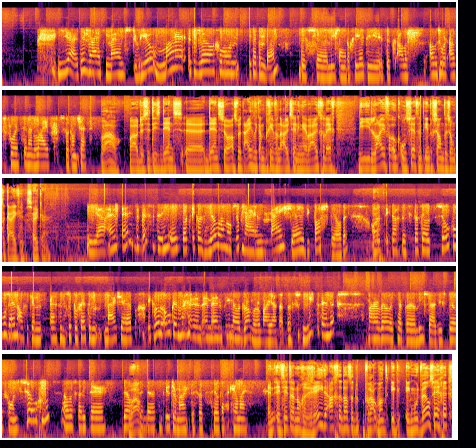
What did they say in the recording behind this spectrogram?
Ja, het is vanuit mijn studio, maar het is wel gewoon... Ik heb een band, dus eh, Lisa en Rogier, die dit alles, alles wordt uitgevoerd in een live soort concert. Wauw. Wauw, dus het is dance, dance zoals we het eigenlijk aan het begin van de uitzending hebben uitgelegd. Die live ook ontzettend interessant is om te kijken. Zeker. Ja, en, en de beste ding is dat ik was heel lang op zoek naar een meisje die bas speelde. Omdat ik dacht, dat, dat zou zo cool zijn als ik een, echt een super vette meisje heb. Ik wilde ook een, een, een, een female drummer, maar ja, dat is niet te vinden. Maar wel, ik heb eh, Lisa, die speelt gewoon zo goed. Alles wat ik er zelf in de computer maak, dus dat is heel, heel nice. En, en zit daar nog een reden achter dat het vrouw... Want ik, ik moet wel zeggen...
